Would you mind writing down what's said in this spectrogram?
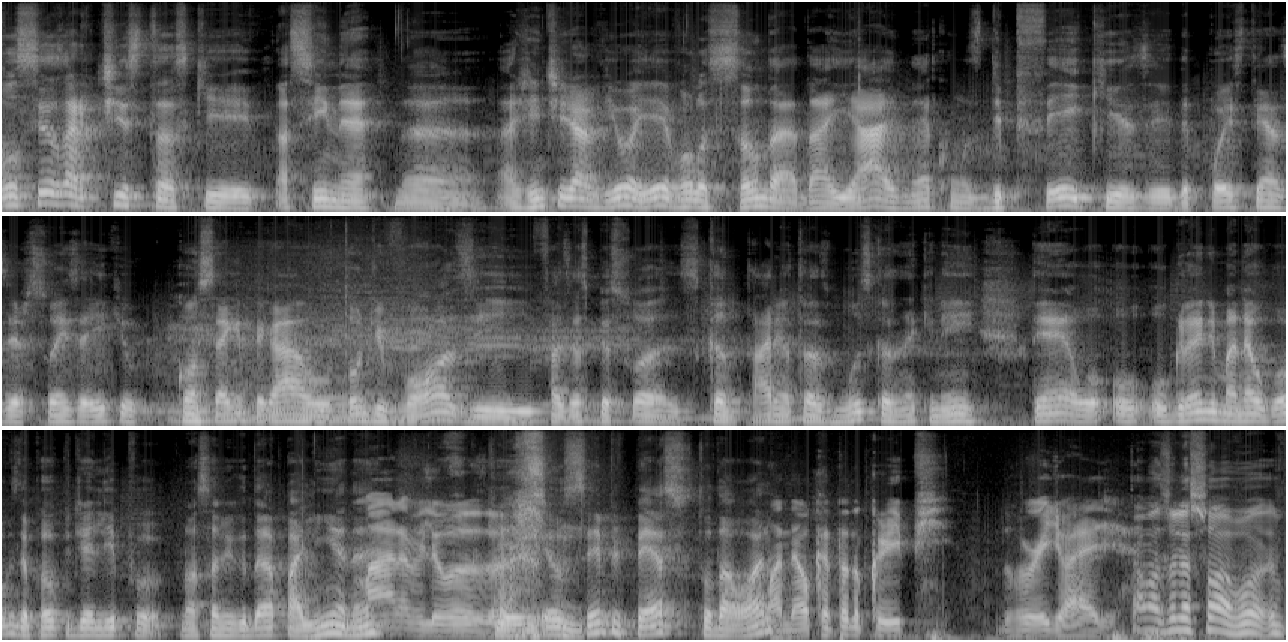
vocês artistas que, assim, né, ah, a gente já viu aí a evolução da, da IA, né, com os deepfakes e depois tem as versões aí que conseguem pegar o tom de voz e fazer as pessoas cantarem outras músicas, né, que nem tem o, o, o grande Manel Gomes, depois eu pedi ali pro nosso amigo Dan Palhinha, né, Maravilhoso. eu sempre peço toda hora. Manel cantando Creep do Radiohead. Tá, mas olha só, eu vou,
